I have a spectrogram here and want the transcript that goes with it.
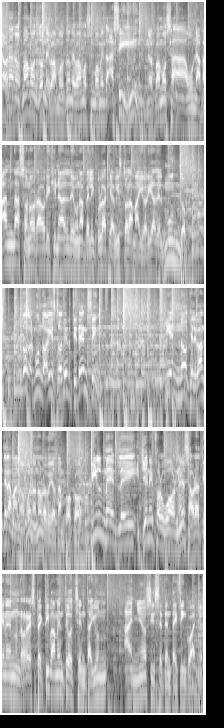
ahora nos vamos, ¿dónde vamos? ¿Dónde vamos un momento? Ah, nos vamos a una banda sonora original de una película que ha visto la mayoría del mundo. Todo el mundo ha visto Dirty Dancing. ¿Quién no? Que levante la mano. Bueno, no lo veo tampoco. Bill Medley y Jennifer Warnes ahora tienen respectivamente 81 años y 75 años.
